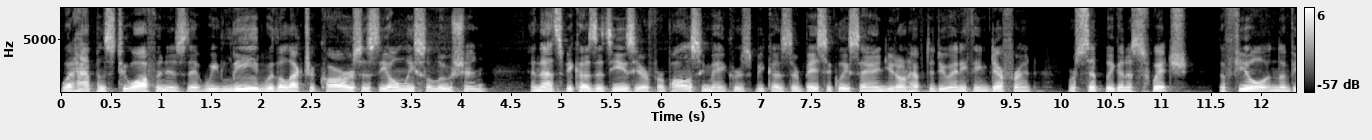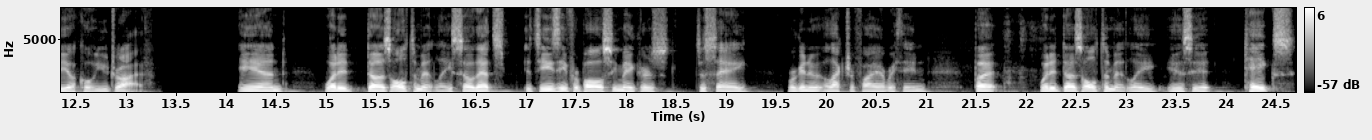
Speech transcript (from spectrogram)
what happens too often is that we lead with electric cars as the only solution, and that's because it's easier for policymakers because they're basically saying you don't have to do anything different. We're simply going to switch the fuel in the vehicle you drive. And what it does ultimately, so that's it's easy for policymakers to say we're going to electrify everything, but what it does ultimately is it takes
